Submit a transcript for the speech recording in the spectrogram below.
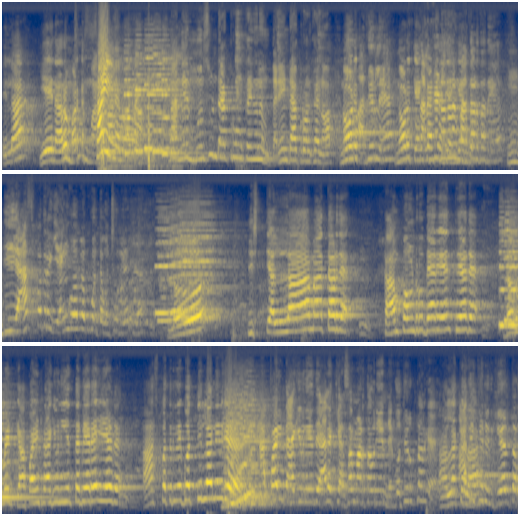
ಇಲ್ಲ ಏನಾರು ನನ್ನ ಮನ್ಸೂನ್ ಡಾಕ್ಟ್ರು ಅನ್ಕೊಂಡ್ ದನೇನ್ ಡಾಕ್ಟ್ರು ಅನ್ಕೊಂಡ್ ನೋಡು. ಅದಿರ್ಲಿ. ನೋಡು ಅಂತ. ಮಾತಾಡ್ತದೆ. ಈ ಆಸ್ಪತ್ರೆಗೆ ಹೆಂಗ್ ಹೋಗ್ಬೇಕು ಅಂತ ಒಂಚೂರು ಹೇಳಿ. ಇಷ್ಟೆಲ್ಲಾ ಮಾತಾಡ್ದೆ. ಕಾಂಪೌಂಡ್ರು ಬೇರೆ ಅಂತ ಹೇಳ್ದೆ. ಗೌರ್ಮೆಂಟ್ ಅಪಾಯಿಂಟ್ ಆಗಿವ್ನಿ ಅಂತ ಬೇರೆ ಹೇಳ್ದೆ. ಆಸ್ಪತ್ರೆನೇ ಗೊತ್ತಿಲ್ಲ ನಿನ್ಗೆ. ಅಪಾಯಿಂಟ್ ಆಗಿವ್ನಿ ಅಂತ ಯಾಲೆ ಕೆಲಸ ಮಾಡ್ತಾವ್ನಿ ಅಂತ ಗೊತ್ತಿರುತ್ತೆ ನನಗೆ? ಅಲ್ಲ ಕೇಳ್ತಾರ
